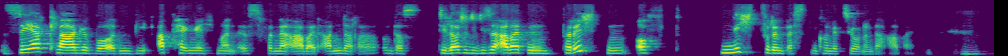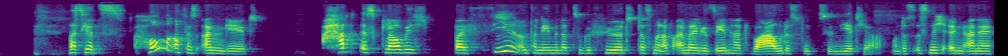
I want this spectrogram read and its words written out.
sehr klar geworden, wie abhängig man ist von der Arbeit anderer und dass die Leute, die diese Arbeiten verrichten, oft nicht zu den besten Konditionen da arbeiten. Mhm. Was jetzt Homeoffice angeht, hat es, glaube ich, bei vielen Unternehmen dazu geführt, dass man auf einmal gesehen hat, wow, das funktioniert ja. Und das ist nicht irgendeine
